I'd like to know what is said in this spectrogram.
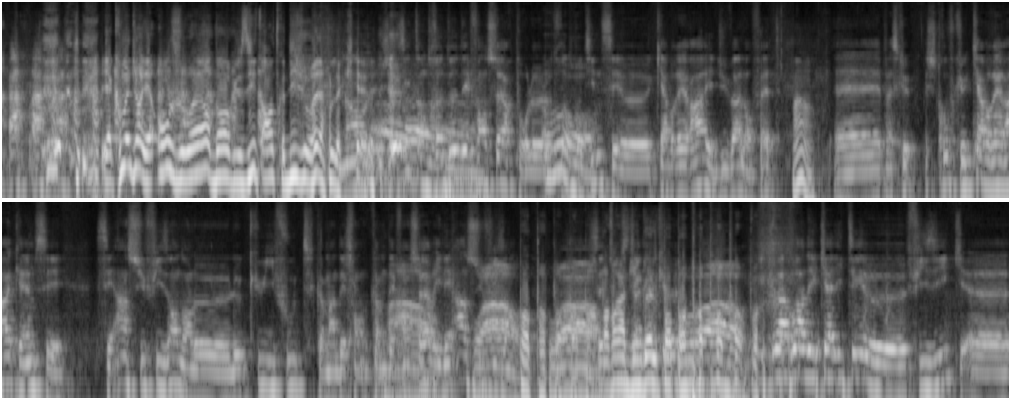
Il y a combien de joueurs? Il y a 11 joueurs, donc j'hésite entre 10 joueurs. Lequel? j'hésite entre deux défenseurs pour le, le Oh. Poutine, c'est euh, Cabrera et Duval en fait. Ah. Euh, parce que je trouve que Cabrera quand même c'est c'est insuffisant dans le, le QI foot comme un défen- comme défenseur, il est insuffisant. Wow. Pas vrai jingle. que-. Il peut avoir des qualités euh, physiques. euh,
